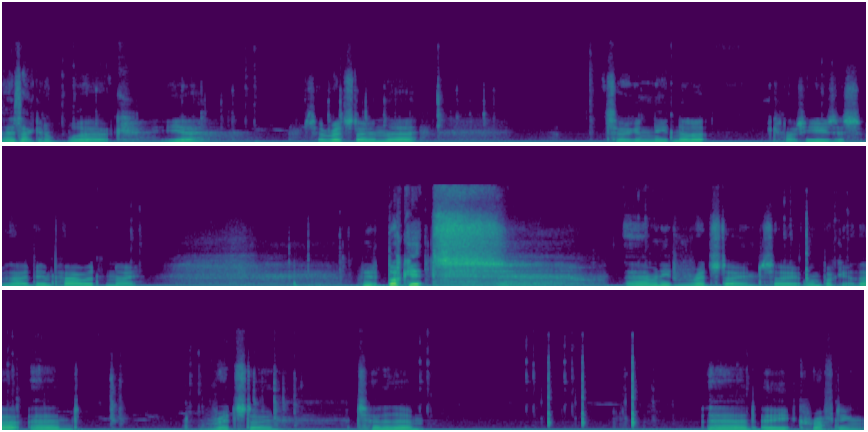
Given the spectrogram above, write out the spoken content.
Is that going to work? Yeah. So redstone in there. So we're going to need another... Can I actually use this without it being powered? No. We need a bucket. And we need redstone. So one bucket of that and redstone. Ten of them. And a crafting.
